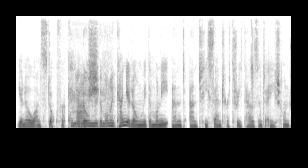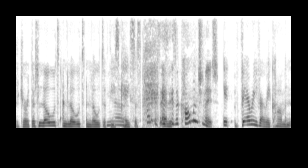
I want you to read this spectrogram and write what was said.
You know, I'm stuck for cash. Can you loan me the money? Can you loan me the money? And, and he sent her 3,800 euro. There's loads and loads and loads of yeah. these cases. Is, um, is, is it common, Sinead? It very, very very common.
